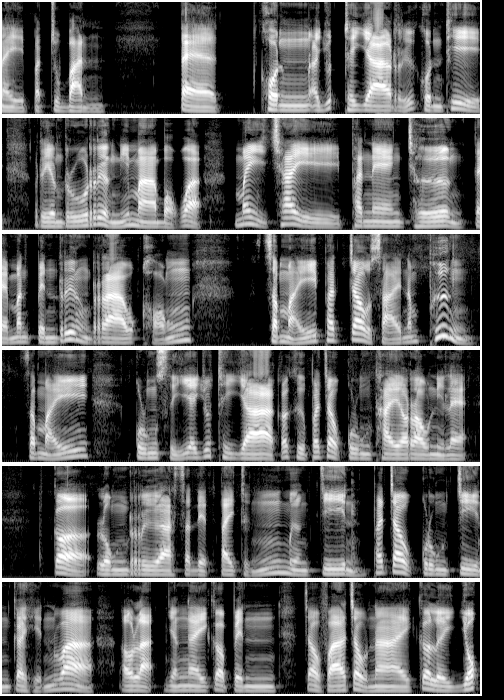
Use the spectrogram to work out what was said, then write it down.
ในปัจจุบัน แต่คนอยุธยาหรือคนที่เรียนรู้เรื่องนี้มาบอกว่าไม่ใช่พแนงเชิง แต่มันเป็นเรื่องราวของ สมัยพระเจ้าสายน้ำพึ่ง สมัยกรุงศรีอยุธยาก็คือพระเจ้ากรุงไทยเรานี่แหละ ก็ลงเรือเสด็จไปถึงเมืองจีน พระเจ้ากรุงจีนก็เห็นว่าเอาละยังไงก็เป็นเจ้าฟ้าเจ้านายก็เลยยก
